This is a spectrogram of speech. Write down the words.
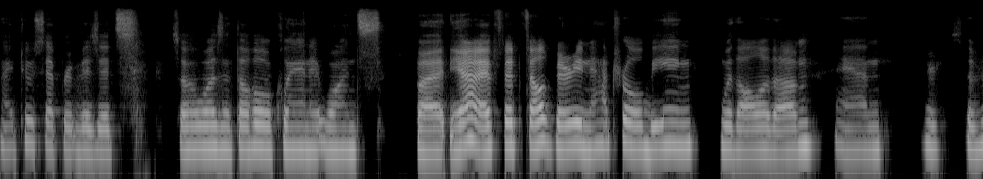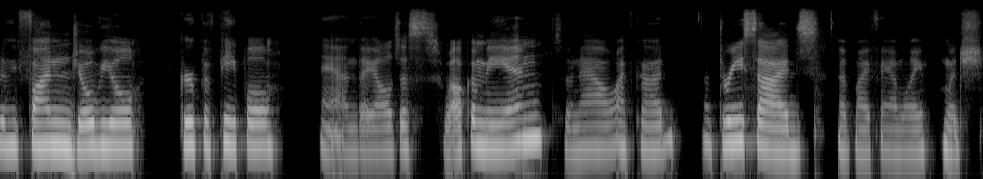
like two separate visits. So it wasn't the whole clan at once. But yeah, it, it felt very natural being with all of them. And it's a really fun, jovial group of people. And they all just welcome me in. So now I've got three sides of my family, which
